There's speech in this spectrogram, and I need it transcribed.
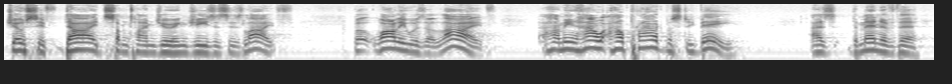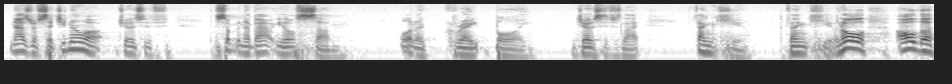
Joseph died sometime during Jesus' life. But while he was alive, I mean, how, how proud must he be? As the men of the Nazareth said, You know what, Joseph? There's something about your son. What a great boy. And Joseph was like, Thank you. Thank you. And all, all, the,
